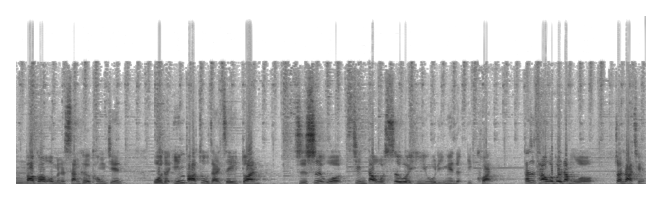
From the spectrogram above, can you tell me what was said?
嗯包括我们的上课空间，我的银发住宅这一端。只是我尽到我社会义务里面的一块，但是它会不会让我赚大钱？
